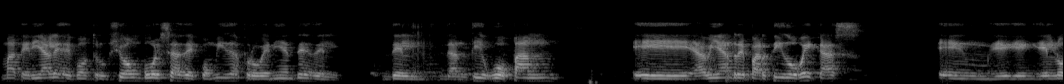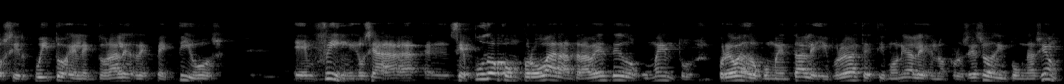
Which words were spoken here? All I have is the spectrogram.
materiales de construcción, bolsas de comidas provenientes del, del, antiguo PAN, eh, habían repartido becas en, en, los circuitos electorales respectivos en fin, o sea, se pudo comprobar a través de documentos, pruebas documentales y pruebas testimoniales en los procesos de impugnación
